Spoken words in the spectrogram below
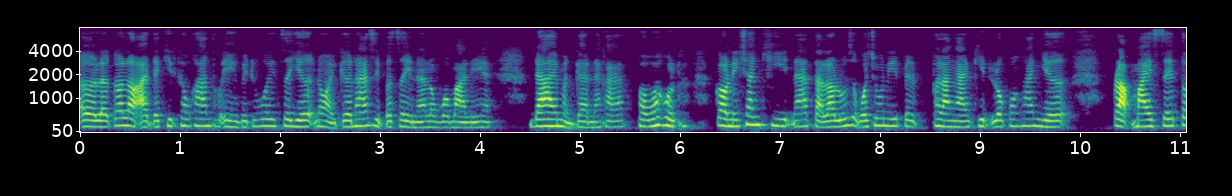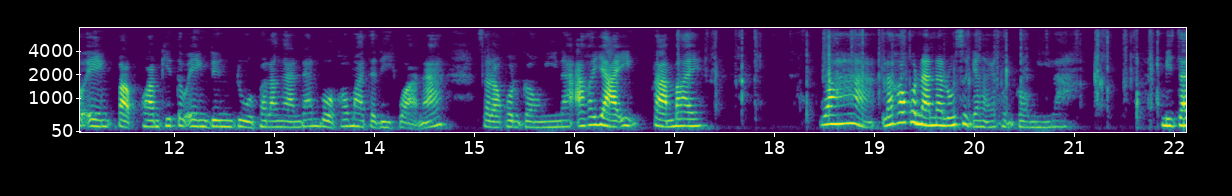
เออแล้วก็เราอาจจะคิดเข้าข้างตัวเองไปด้วยจะเยอะหน่อยเกินห้าสิบเปอร์เซ็นนะลงประมาณนี้ได้เหมือนกันนะคะ เพราะว่าคนกรณีช่างคิดนะ แต่เรารู้สึกว่าช่วงนี้เป็นพลังงานคิดลบค่อนข้างเยอะ ปรับ mindset ตัวเอง ปรับความคิดตัวเองดึงดูดพลังงานด้านบวกเข้ามาจะดีกว่านะสำหรับคนกองนี้นะอะขยายอีกสามใบว่าแล้วเขาคนนั้นนะรู้สึกยังไงคนกองนี้ล่ะ มีใจ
